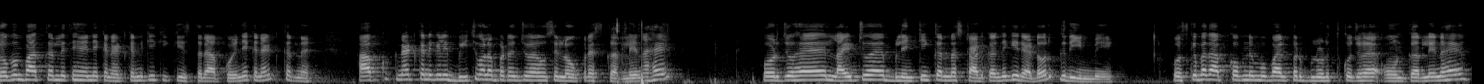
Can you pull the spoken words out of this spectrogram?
तो अब हम बात कर लेते हैं इन्हें कनेक्ट करने की कि किस तरह आपको इन्हें कनेक्ट करना है। आपको कनेक्ट करने के लिए बीच वाला बटन जो है उसे लॉन्ग प्रेस कर लेना है। और जो है लाइट जो है ब्लिंकिंग करना स्टार्ट कर देगी रेड और ग्रीन में। उसके बाद आपको अपने मोबाइल पर ब्लूटूथ को जो है ऑन कर लेना है।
